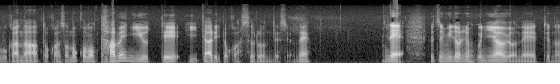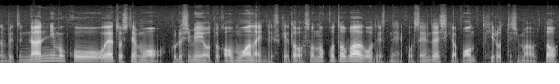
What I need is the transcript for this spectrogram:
ぶかなとか、その子のために言っていたりとかするんですよね。で、別に緑の服似合うよねっていうのは別に何にもこう親としても苦しめようとか思わないんですけど、その言葉をですね、こう潜在意識がポンと拾ってしまうと、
